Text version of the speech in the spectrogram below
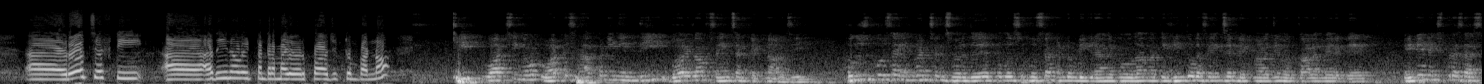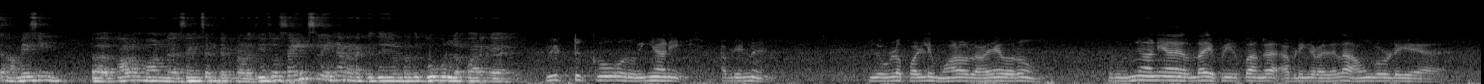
ரோட் சேஃப்டி அதை இனோவேட் பண்ற மாதிரி ஒரு ப்ராஜெக்ட்டும் பண்ணோம். Keep watching out what is happening in the world of science and technology. புதுசு புதுசா இன்வென்ஷன்ஸ் வருது புதுசு புதுசா கண்டுபிடிக்கிறாங்க. இப்போ உதாரணத்துக்கு ஹிந்துல சயின்ஸ் அண்ட் டெக்னாலஜின்னு ஒரு காலமே இருக்கு. Indian express as an amazing column on science and technology so சயின்ஸ்ல என்ன நடக்குதுன்றது கூகுளில் பாருங்க. வீட்டுக்கு ஒரு விஞ்ஞானி அப்படின்னு இங்கே உள்ள பள்ளி மாணவர்கள் அனைவரும் ஒரு விஞ்ஞானியாக இருந்தால் எப்படி இருப்பாங்க? அப்படிங்கிறதெல்லாம் அவங்களுடைய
